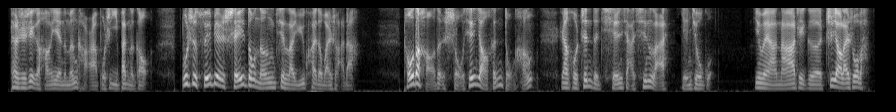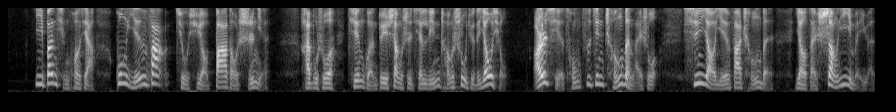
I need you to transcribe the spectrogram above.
但是这个行业的门槛啊，不是一般的高，不是随便谁都能进来愉快的玩耍的。投的好的，首先要很懂行，然后真的潜下心来研究过。因为啊，拿这个制药来说吧，一般情况下，光研发就需要八到十年。还不说监管对上市前临床数据的要求，而且从资金成本来说，新药研发成本要在上亿美元，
